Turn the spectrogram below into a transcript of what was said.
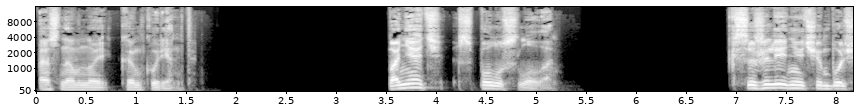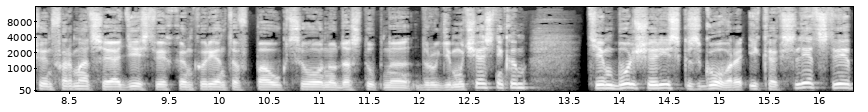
основной конкурент. Понять с полуслова. К сожалению, чем больше информации о действиях конкурентов по аукциону доступно другим участникам, тем больше риск сговора и, как следствие,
